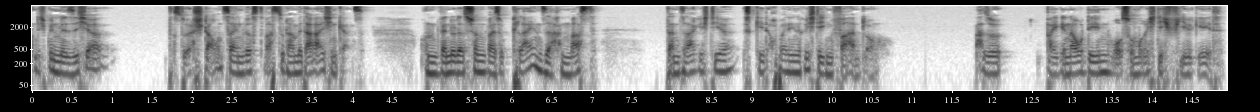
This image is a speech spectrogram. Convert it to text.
Und ich bin mir sicher, dass du erstaunt sein wirst, was du damit erreichen kannst. Und wenn du das schon bei so kleinen Sachen machst, dann sage ich dir, es geht auch bei den richtigen Verhandlungen. Also bei genau denen, wo es um richtig viel geht.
